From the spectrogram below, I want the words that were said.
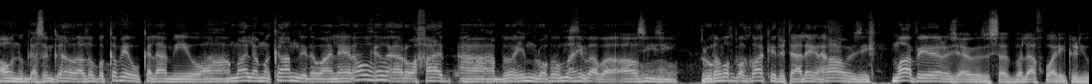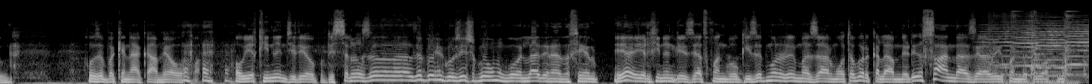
او نو کسن کا هغه په کومه کلامي او مال مقام دی د والي راکړه روحات ابراهيم روحي بابا او جی جی نو په خوا کې رټاله راو جی ما په راځي استاد بلا خواري کړیو خو زه پکې ناکام یم او یقینا چې دی او پکې سره زه زه به کوشش کوم خو الله دې را د خیر یا یقینا ډیر زیات خوند وکړي عزت مون ډیر مزار معتبر کلام دی ډیر ښه انداز راځي خوند به وکړي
